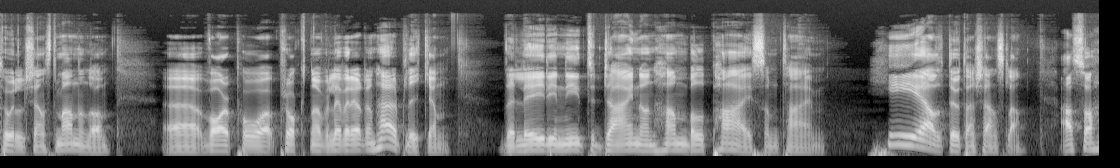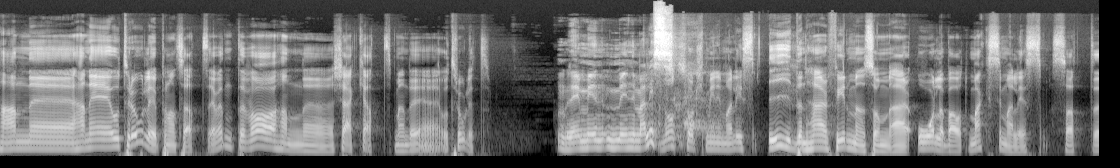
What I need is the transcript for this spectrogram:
tulltjänstemannen då. Uh, varpå Prochnov levererar den här repliken. The lady need to dine on humble pie sometime. Helt utan känsla. Alltså han, eh, han är otrolig på något sätt. Jag vet inte vad han uh, käkat, men det är otroligt. Det är min, minimalism. Något sorts minimalism i den här filmen som är all about maximalism. Så att, eh,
